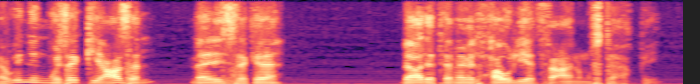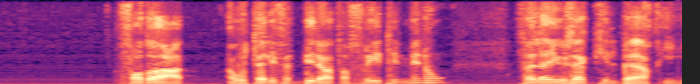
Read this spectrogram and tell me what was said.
لو إن المزكي عزل مال الزكاة بعد تمام الحول يدفع المستحقين. فضاعت أو تلفت بلا تفريط منه فلا يزكي الباقي.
